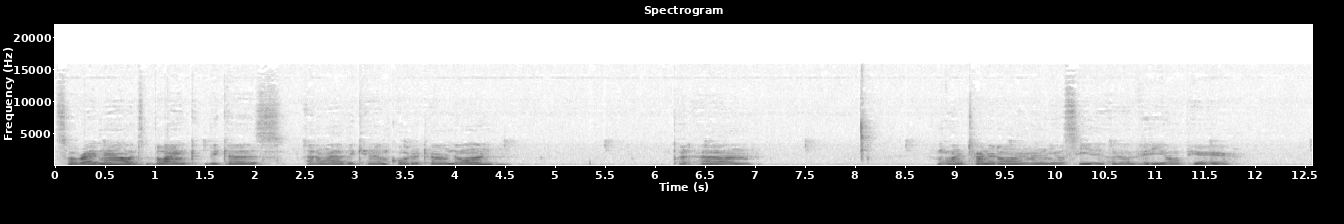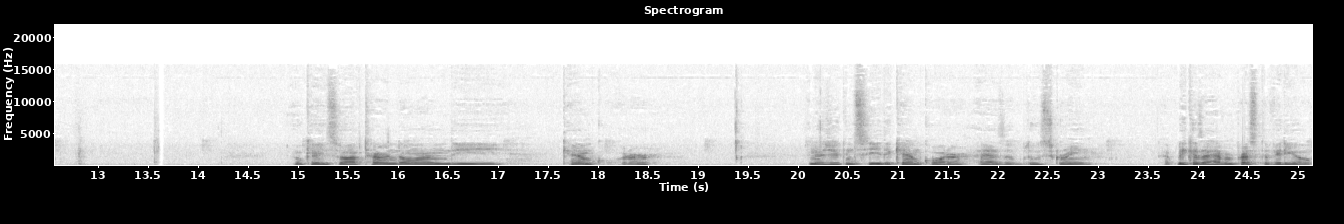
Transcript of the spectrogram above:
So right now it's blank because I don't have the camcorder turned on. But um, I'm going to turn it on and you'll see a video appear here. Okay, so I've turned on the camcorder and as you can see the camcorder has a blue screen because I haven't pressed the video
